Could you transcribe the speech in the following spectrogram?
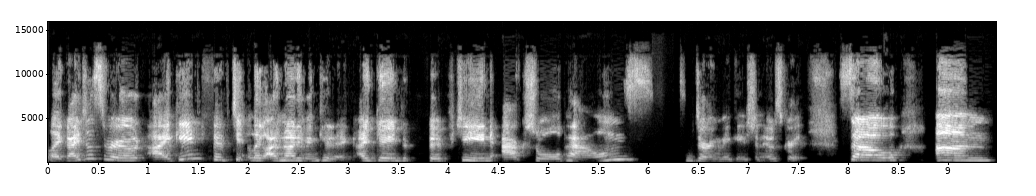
like I just wrote, I gained 15, like I'm not even kidding. I gained 15 actual pounds during vacation. It was great. So, um,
